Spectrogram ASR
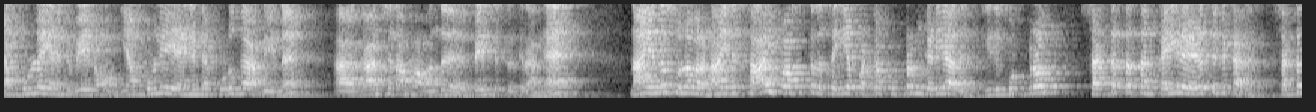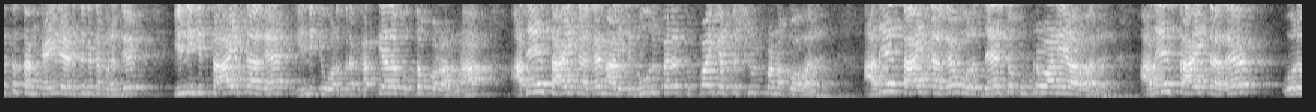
என் புள்ள எனக்கு வேணும். என் புள்ளைய என்கிட்ட கொடுங்க அப்படின்னு காஞ்சனா அம்மா வந்து பேசிட்டு இருக்கிறாங்க. நான் என்ன சொல்ல வரேன்னா இது தாய் பாசத்தில் செய்யப்பட்ட குற்றம் கிடையாது. இது குற்றம் சட்டத்தை தன் கையில் எடுத்துக்கிட்டாங்க. சட்டத்தை தன் கையில் எடுத்துக்கிட்ட பிறகு இன்னைக்கு தாய்க்காக இன்னைக்கு ஒருத்தர் கத்தியால குத்த போறாருன்னா அதே தாய்க்காக நாளைக்கு நூறு பேரை துப்பாக்கி எடுத்து ஷூட் பண்ண போவார். அதே தாய்க்காக ஒரு தேச குற்றவாளி ஆவார். அதே தாய்க்காக ஒரு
